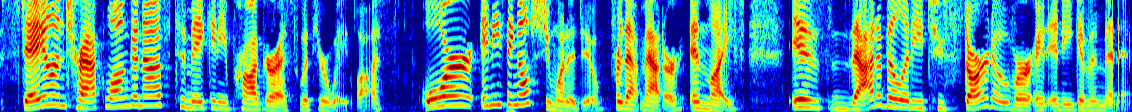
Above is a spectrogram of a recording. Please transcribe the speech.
stay on track long enough to make any progress with your weight loss or anything else you want to do for that matter in life is that ability to start over at any given minute.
